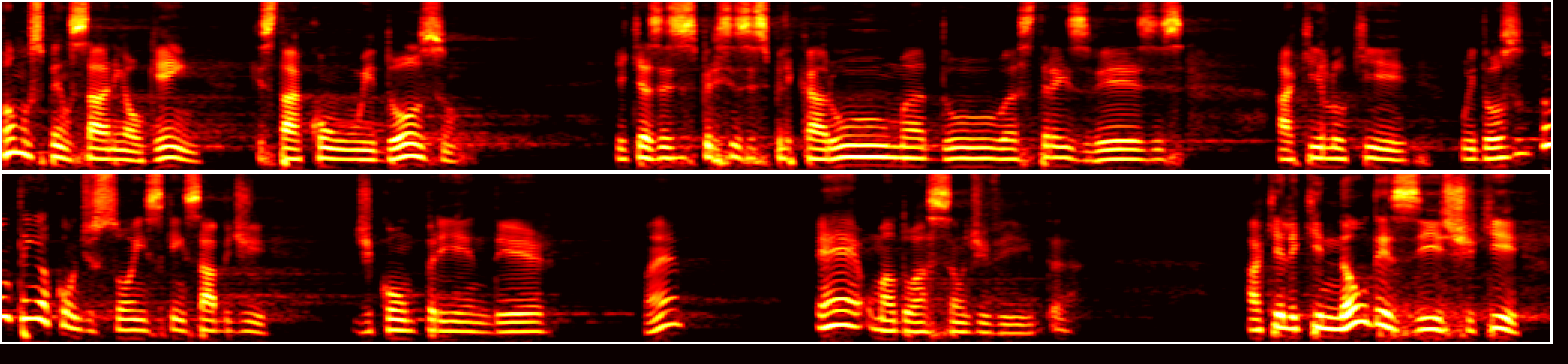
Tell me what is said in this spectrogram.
Vamos pensar em alguém que está com um idoso e que às vezes precisa explicar uma, duas, três vezes aquilo que o idoso não tenha condições, quem sabe, de, de compreender. Não é? é uma doação de vida. Aquele que não desiste, que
